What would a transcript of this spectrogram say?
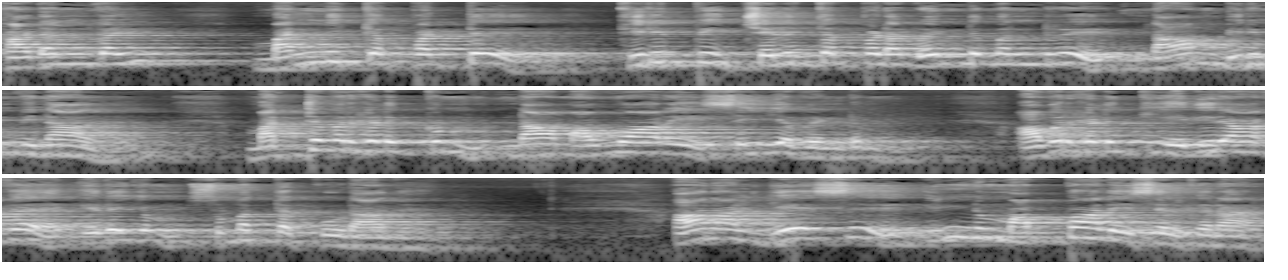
கடன்கள் மன்னிக்கப்பட்டு திருப்பி செலுத்தப்பட வேண்டுமென்று நாம் விரும்பினால் மற்றவர்களுக்கும் நாம் அவ்வாறே செய்ய வேண்டும். அவர்களுக்கு எதிராக எதையும் சுமத்தக்கூடாது. ஆனால் இயேசு இன்னும் அப்பாலே செல்கிறார்.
